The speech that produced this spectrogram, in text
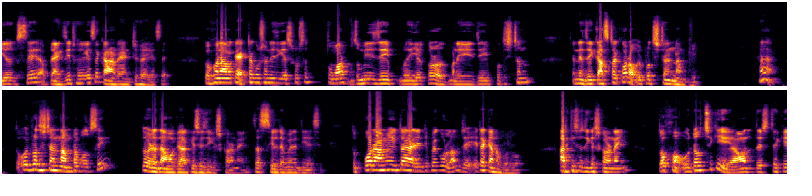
ইউএসএ আপনার এক্সিট হয়ে গেছে, কানাডা এন্ট্রি হয়ে গেছে। তো ওখানে আমাকে একটা কোশ্চেনই জিজ্ঞেস করছে, তোমার তুমি যে ইয়ে করো মানে যেই প্রতিষ্ঠান মানে যে কাজটা করো, ওই প্রতিষ্ঠানের নাম কি? হ্যাঁ তো ওই প্রতিষ্ঠানের নামটা বলছি, তো এটাতে আমাকে আর কিছু জিজ্ঞেস করা নেই জাস্ট সিলটা মেরে দিয়েছি। তো পরে আমি এটা আইডেন্টিফাই করলাম যে এটা কেন বলল? আর কিছু জিজ্ঞেস করা নাই। তখন ওইটা হচ্ছে কি, আমাদের দেশ থেকে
